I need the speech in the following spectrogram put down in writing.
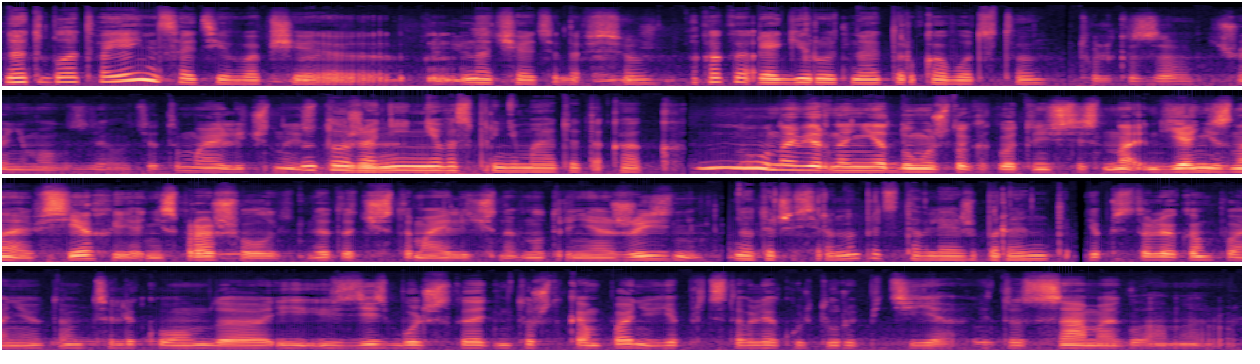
Но это была твоя инициатива вообще конечно, начать это конечно. все? А как реагирует на это руководство? Только за. Что они могут сделать? Это моя личная история. Ну тоже они не воспринимают это как... Ну, наверное, нет. Думаю, что какой-то, естественно... Я не знаю всех, я не спрашивал. Это чисто моя личная внутренняя жизнь. Но ты же все равно представляешь бренд. Я представляю компанию там целиком, да. И, и здесь больше сказать не то, что компанию, я представляю культуру питья. Это самая главная роль,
